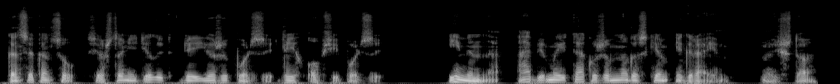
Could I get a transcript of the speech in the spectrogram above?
В конце концов, все, что они делают, для ее же пользы, для их общей пользы. Именно. Аби мы и так уже много с кем играем. Ну и что?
